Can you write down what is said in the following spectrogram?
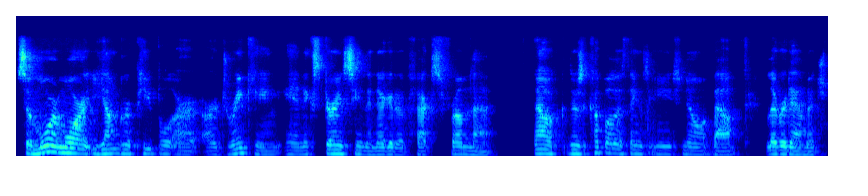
So more and more younger people are, are drinking and experiencing the negative effects from that. Now, there's a couple other things that you need to know about liver damage.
